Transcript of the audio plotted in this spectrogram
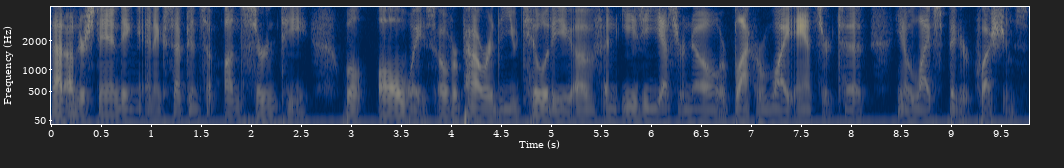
That understanding and acceptance of uncertainty will always overpower the utility of an easy yes or no or black or white answer to, you know, life's bigger questions.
